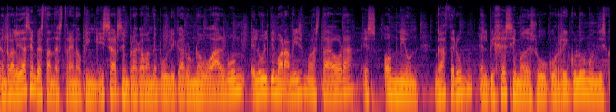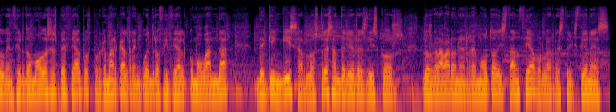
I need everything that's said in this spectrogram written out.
En realidad siempre están de estreno King Gizzard, siempre acaban de publicar un nuevo álbum. El último ahora mismo, hasta ahora, es Omnium Gatherum, el vigésimo de su currículum, un disco que en cierto modo es especial pues porque marca el reencuentro oficial como banda de King Gizzard. Los tres anteriores discos los grabaron en remoto a distancia por las restricciones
